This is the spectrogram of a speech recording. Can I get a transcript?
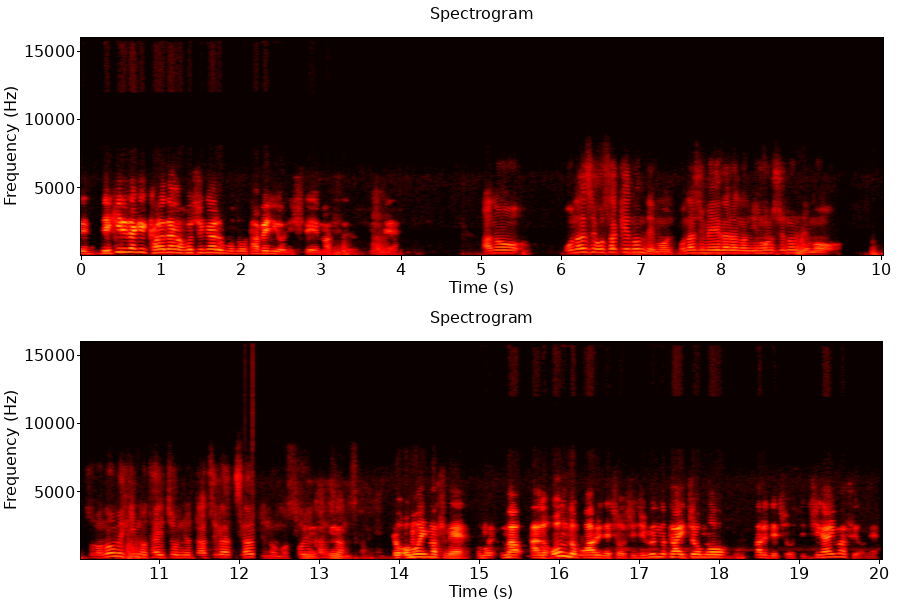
で、できるだけ体が欲しがるものを食べるようにしてますよね。あの、同じお酒飲んでも、同じ銘柄の日本酒飲んでも、その飲む品の体調によって味が違うっていうのもそういう感じなんですかね。うんうん、と思いますね。思いまあ、あの温度もあるでしょうし、自分の体調もあるでしょうし、違いますよね。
